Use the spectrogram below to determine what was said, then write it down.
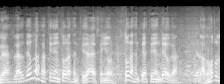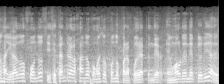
Las, las deudas las tienen todas las entidades, señor. Todas las entidades tienen deuda. A nosotros nos han llegado los fondos y se están trabajando con esos fondos para poder atender en un orden de prioridades.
